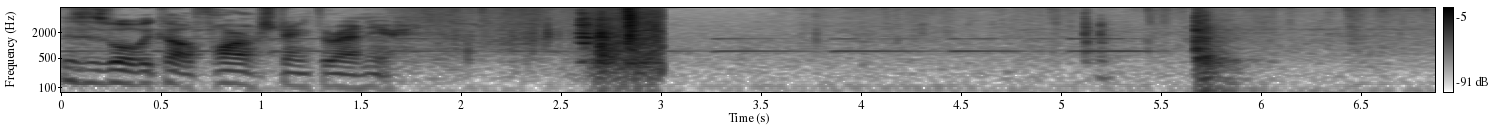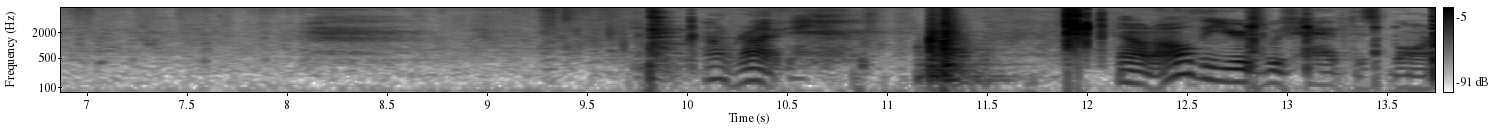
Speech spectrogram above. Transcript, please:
This is what we call farm strength around here. All right. Now, in all the years we've had this barn,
